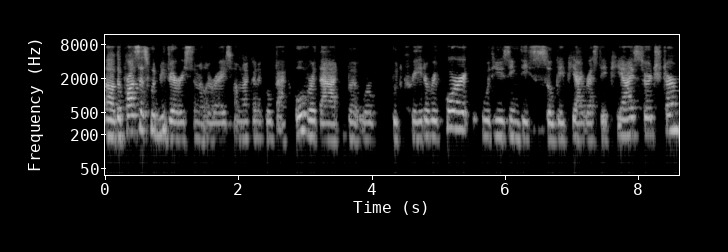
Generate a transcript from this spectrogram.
Uh, the process would be very similar, right? So I'm not going to go back over that, but we would create a report with using the SOAP API, REST API search term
